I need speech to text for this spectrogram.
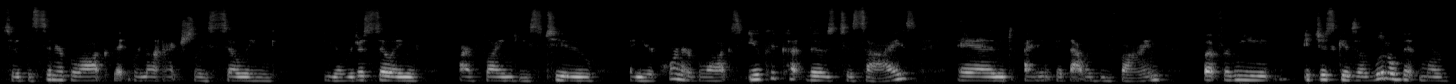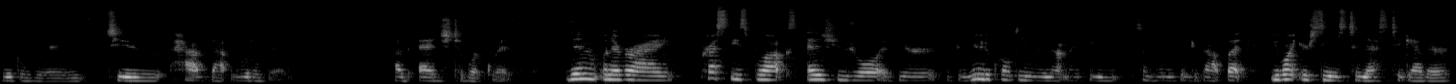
so the center block that we're not actually sewing, you know, we're just sewing our flying geese too, and your corner blocks, you could cut those to size and I think that that would be fine. But for me, it just gives a little bit more wiggle room to have that little bit of edge to work with. Then whenever I press these blocks, as usual, if you're if you're new to quilting, then that might be something to think about. But you want your seams to nest together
